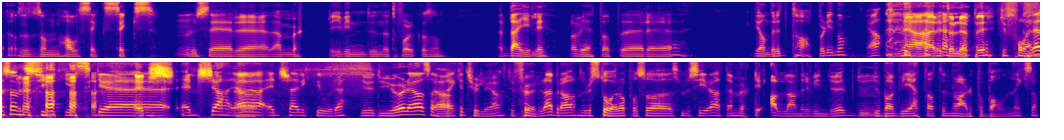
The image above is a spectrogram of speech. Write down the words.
altså, sånn halv seks-seks. Når Mm. du ser eh, det er mørkt i vinduene til folk og sånn. Det er deilig, for da vet du at dere, de andre taper, de nå. Ja. Jeg er ute og løper. Du får en sånn psykisk eh, Edge. edge ja. Ja, ja, edge er riktig ordet. Du, du gjør det, altså. Det er ikke tull engang. Du føler deg bra når du står opp, og så, som du sier, at det er mørkt i alle andre vinduer. Du, Mm. du bare vet at nå er du på ballen, liksom.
